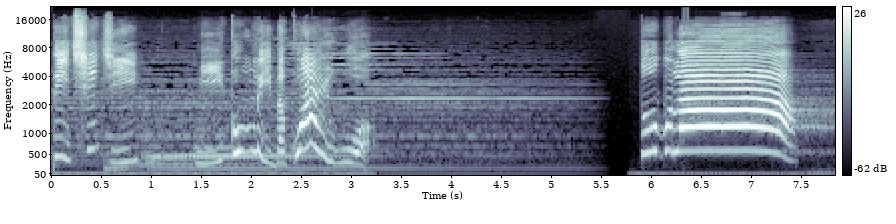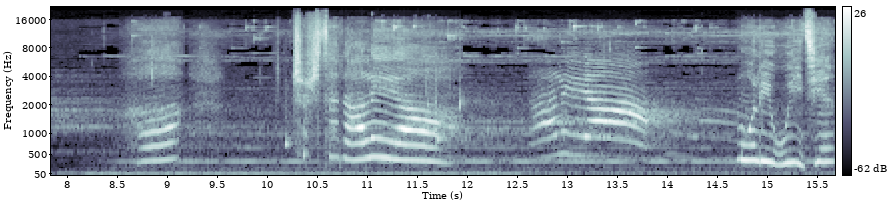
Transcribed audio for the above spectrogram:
第七集，迷宫里的怪物。杜布拉，啊，这是在哪里呀？茉无意间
